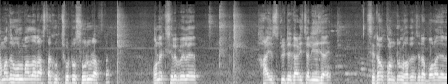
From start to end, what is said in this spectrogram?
আমাদের ওলমালদা রাস্তা খুব ছোট, সরু রাস্তা। অনেক ছেলেপেলে হাই স্পিডে গাড়ি চালিয়ে যায়। সেটাও কন্ট্রোল হবে, সেটা বলা যাবে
